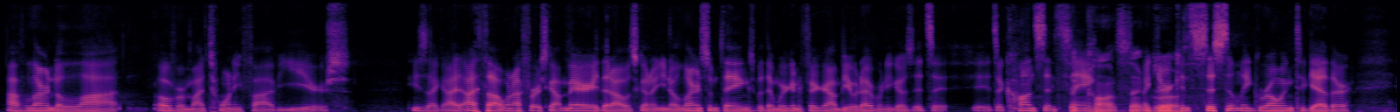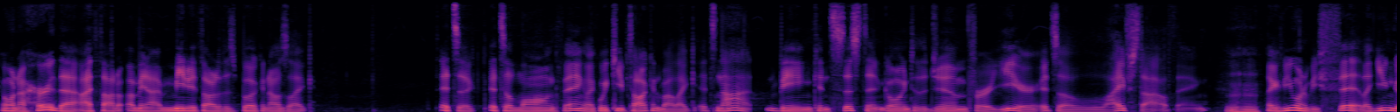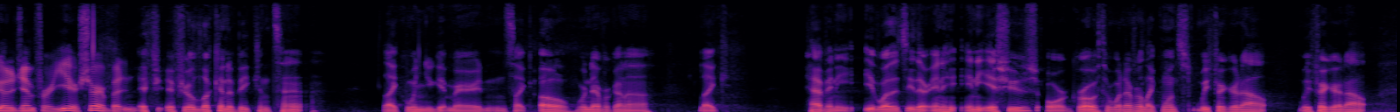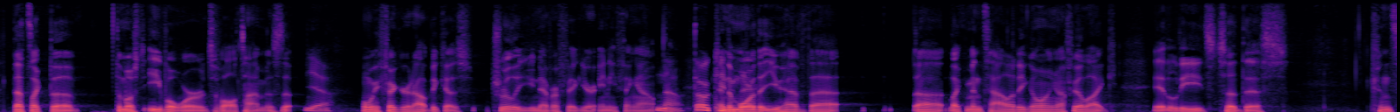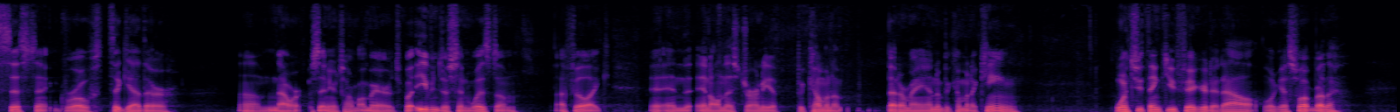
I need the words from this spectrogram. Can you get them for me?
I've learned a lot over my 25 years. He's like, I, I thought when I first got married that I was gonna, you know, learn some things, but then we're gonna figure out and be whatever. And he goes, it's a, it's a constant It's thing. a constant like you're consistently growing together. And when I heard that, I thought, I mean, I immediately thought of this book, and I was like, it's a, it's a long thing. Like we keep talking about, like it's not being consistent going to the gym for a year. It's a lifestyle thing. hmm Like if you want to be fit, like you can go to gym for a year, sure, but If if you're looking to be content, like when you get married, and it's like, oh, we're never gonna like have any whether it's either any any issues or growth or whatever. Like once we figure it out, we figure it out. That's like the the most evil words of all time is that yeah, when we figure it out because truly you never figure anything out. no, and the more there. that you have that uh, like mentality going, I feel like it leads to this consistent growth together. Um, now we're sitting here talking about marriage, but even just in wisdom, I feel like, and and on this journey of becoming a better man and becoming a king, once you think you figured it out, well, guess what, brother?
